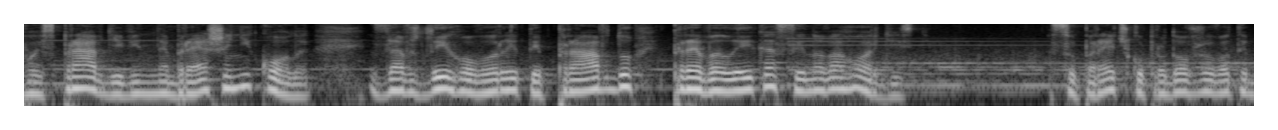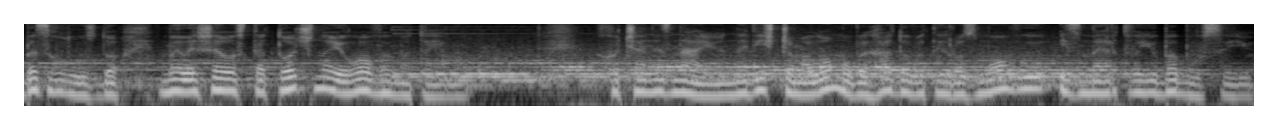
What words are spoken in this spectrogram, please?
Бо й справді він не бреше ніколи. Завжди говорити правду превелика синова гордість. Суперечку продовжувати безглуздо, ми лише остаточно його вимотаємо. Хоча не знаю, навіщо малому вигадувати розмовою із мертвою бабусею.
